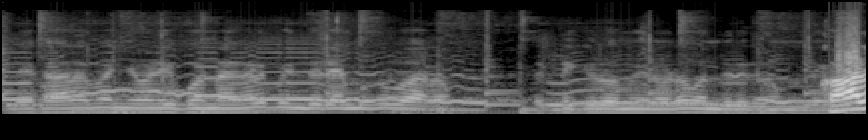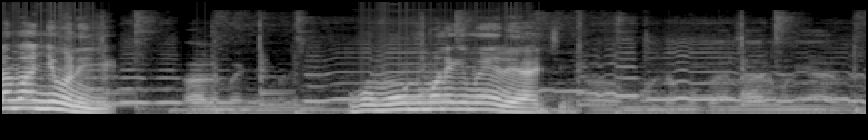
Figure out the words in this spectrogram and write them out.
இந்த காலம் அஞ்சு மணிக்கு போனாங்க. இப்போ இந்த டைமுக்கு வரோம். எட்டு கிலோ மீனோட வந்திருக்கிறோம் காலம் அஞ்சு மணிக்கு. காலம் அஞ்சு மணிக்கு. இப்போ மூணு மணிக்கு மேலே ஆச்சு. மூன்று முக்கால் நாலு மணி ஆகுது.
